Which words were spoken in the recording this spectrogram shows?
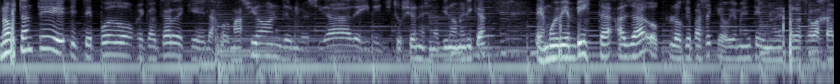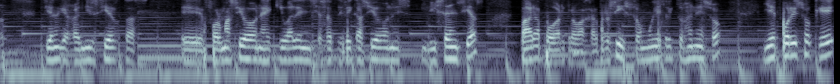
No obstante, eh, te puedo recalcar de que la formación de universidades y de instituciones en Latinoamérica es muy bien vista allá, lo que pasa es que obviamente una vez para trabajar tienen que rendir ciertas eh, formaciones, equivalencias, certificaciones y licencias para poder trabajar. Pero sí, son muy estrictos en eso y es por eso que,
